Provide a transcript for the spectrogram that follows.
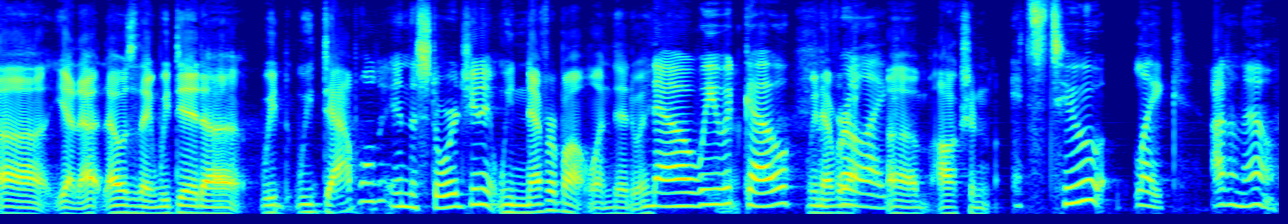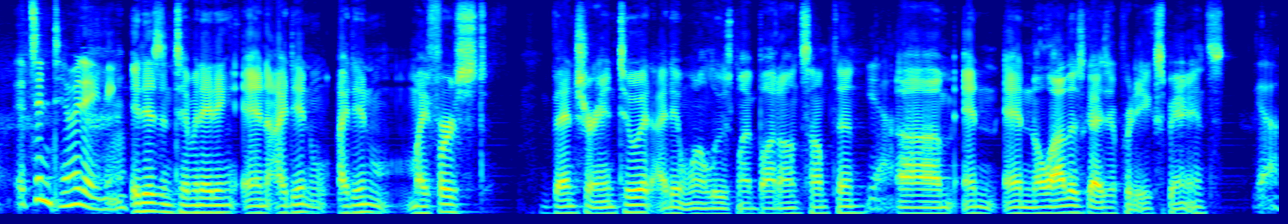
uh yeah that that was the thing we did uh we we dabbled in the storage unit we never bought one did we No, we would go. we never We're like, um, auction it's too like I don't know. It's intimidating. it is intimidating and i didn't i didn't my first venture into it i didn't want to lose my butt on something Yeah. um and and a lot of those guys are pretty experienced Yeah.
